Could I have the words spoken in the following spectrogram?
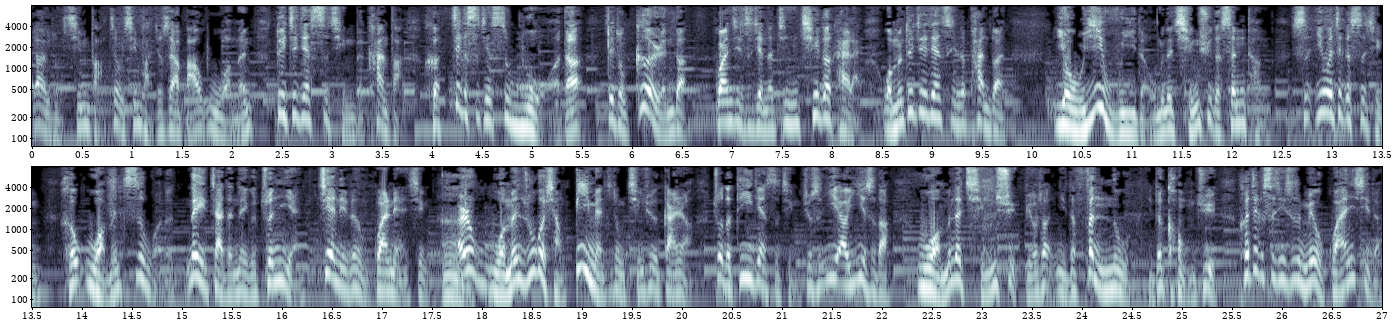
要一种心法，这种心法就是要把我们对这件事情的看法和这个事情是我的这种个人的关系之间呢进行切割开来。我们对这件事情的判断。有意无意的，我们的情绪的升腾，是因为这个事情和我们自我的内在的那个尊严建立这种关联性。而我们如果想避免这种情绪的干扰，做的第一件事情就是意要意识到我们的情绪，比如说你的愤怒、你的恐惧和这个事情是没有关系的，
